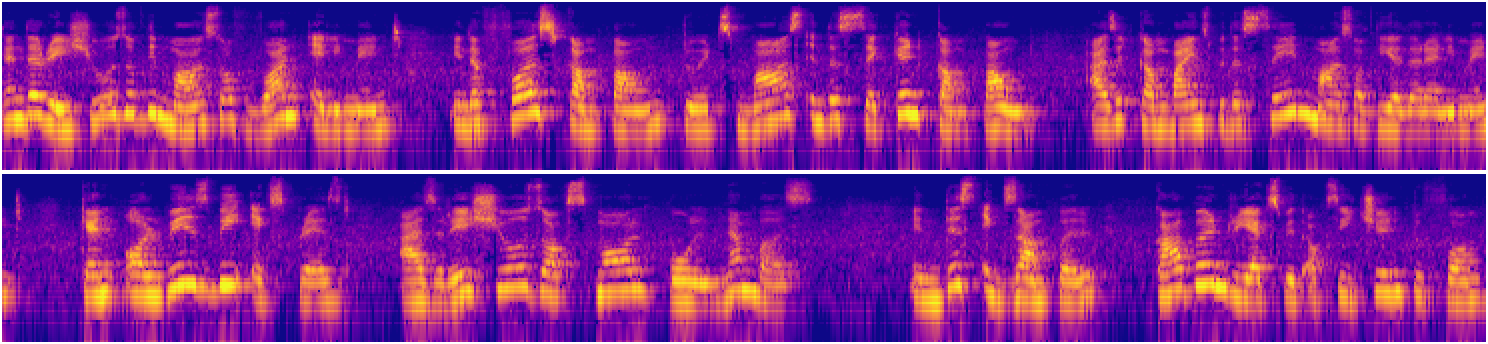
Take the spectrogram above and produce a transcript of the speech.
then the ratios of the mass of one element in the first compound to its mass in the second compound as it combines with the same mass of the other element can always be expressed as ratios of small whole numbers. In this example, Carbon reacts with oxygen to form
